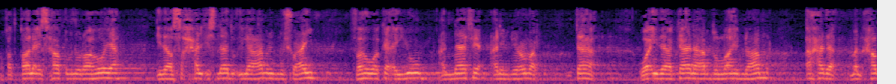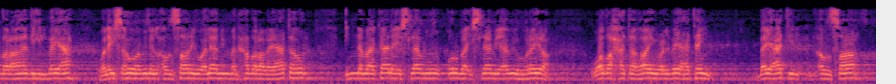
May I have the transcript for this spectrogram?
وقد قال إسحاق بن راهوية إذا صح الإسناد إلى عمرو بن شعيب فهو كأيوب عن نافع عن ابن عمر. انتهى. وإذا كان عبد الله بن عمرو أحد من حضر هذه البيعة وليس هو من الأنصار ولا ممن حضر بيعتهم إنما كان إسلامه قرب إسلام أبي هريرة وضح تغاير البيعتين بيعة الأنصار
